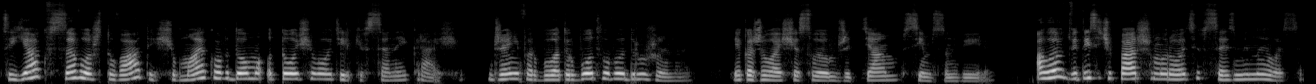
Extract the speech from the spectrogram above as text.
це як все влаштувати, щоб Майкла вдома оточувало тільки все найкраще. Дженніфер була турботливою дружиною, яка жила щасливим життям в Сімпсонвілі. Але в 2001 році все змінилося.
